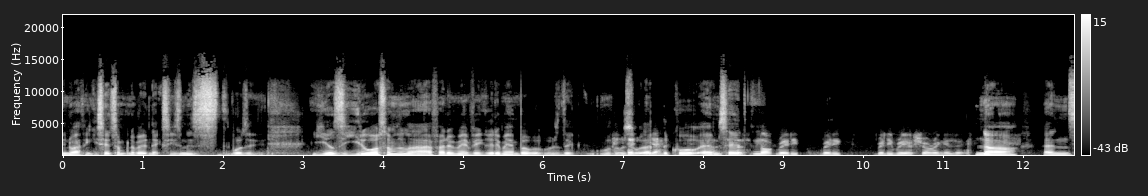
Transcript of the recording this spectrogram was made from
You know, I think he said something about next season is was it year zero or something like that. If I remember, vaguely remember, what was the what was yeah. the quote um, said? Not really, really, really reassuring, is it? No, and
